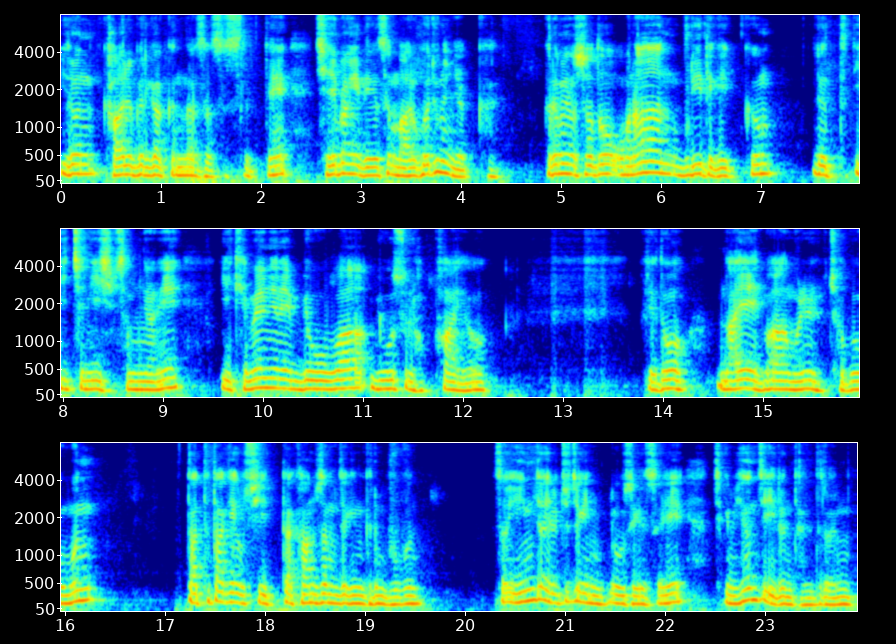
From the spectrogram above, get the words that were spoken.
이런 가을 거리가 끝나섰을 때 제방에 대해서 막아주는 역할 그러면서도 원활한 물이 되게끔 2023년에 이 계면연의 묘와 묘술 합하여 그래도 나의 마음을 조금은 따뜻하게 할수 있다. 감성적인 그런 부분. 그래서 임자 일주적인 요소에서의 지금 현재 이런 달들은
